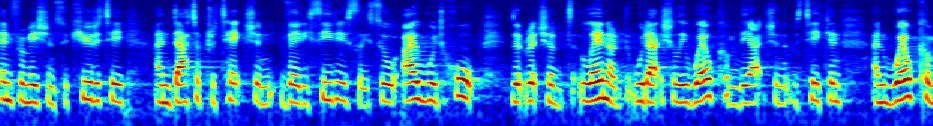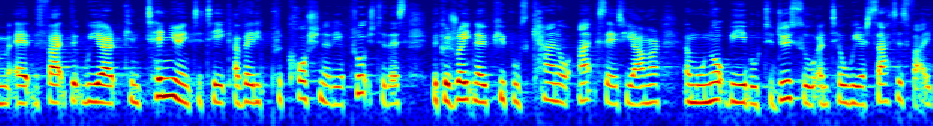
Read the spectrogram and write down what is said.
information security and data protection very seriously. So I would hope that Richard Leonard would actually welcome the action that was taken and welcome uh, the fact that we are continuing to take a very precautionary approach to this because right now pupils cannot access Yammer and will not be able to do so until we are satisfied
